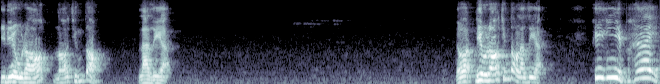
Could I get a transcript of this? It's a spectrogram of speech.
thì điều đó nó chứng tỏ là gì ạ? Đó, điều đó chứng tỏ là gì ạ? Khi cái nhịp hai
